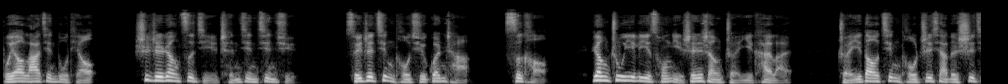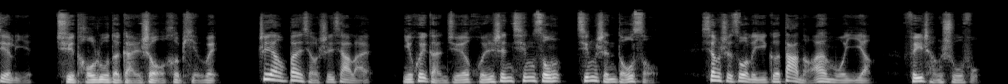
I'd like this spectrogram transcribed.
不要拉进度条，试着让自己沉浸进去，随着镜头去观察、思考，让注意力从你身上转移开来，转移到镜头之下的世界里去投入的感受和品味。这样半小时下来。你会感觉浑身轻松，精神抖擞，像是做了一个大脑按摩一样，非常舒服。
